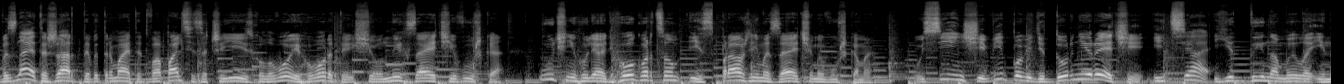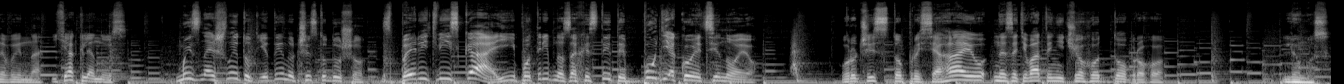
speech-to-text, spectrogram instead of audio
Ви знаєте жарт, де ви тримаєте два пальці за чиєюсь головою і говорите, що у них заячі вушка. Учні гуляють Гогвартсом із справжніми заячими вушками. Усі інші відповіді дурні речі, і ця єдина мила і невинна. Я клянусь. Ми знайшли тут єдину чисту душу. Зберіть війська, її потрібно захистити будь-якою ціною. Урочисто присягаю не затівати нічого доброго. Люмус.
